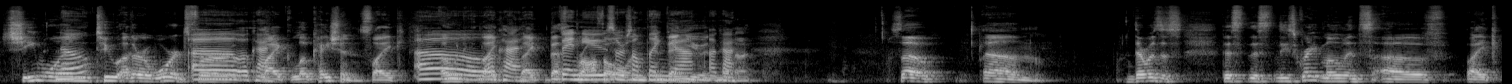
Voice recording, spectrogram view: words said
she won No? two other awards for Oh, okay. like locations, like Oh, like okay. like best Venues brothel or something, and, yeah, venue and okay. whatnot. So, um, there was this this this these great moments of like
